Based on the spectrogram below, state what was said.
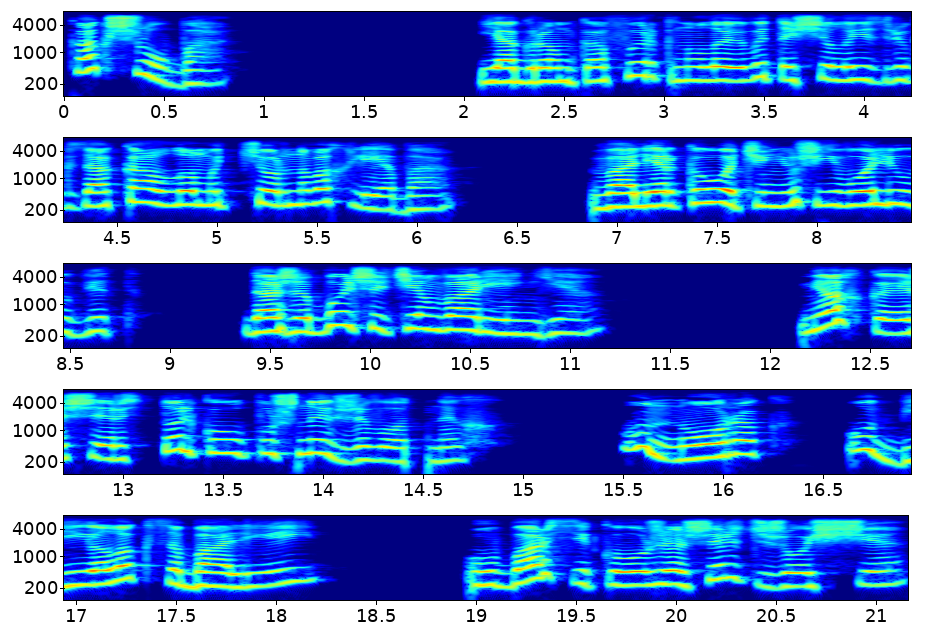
как шуба». Я громко фыркнула и вытащила из рюкзака ломоть черного хлеба. Валерка очень уж его любит даже больше, чем варенье. Мягкая шерсть только у пушных животных. У норок, у белок, соболей. У барсика уже шерсть жестче,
